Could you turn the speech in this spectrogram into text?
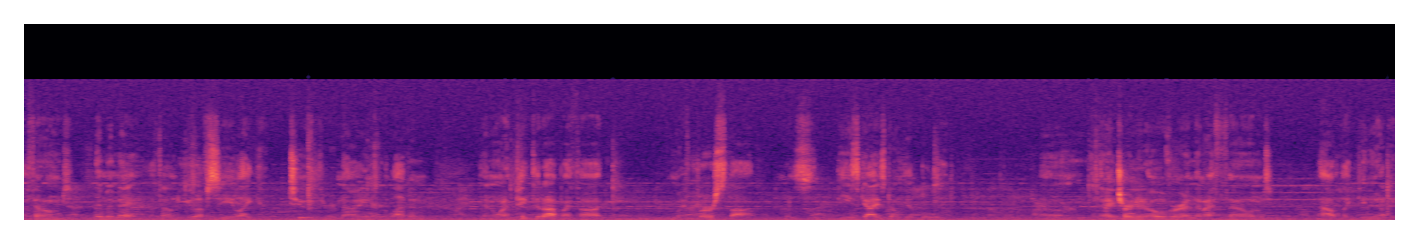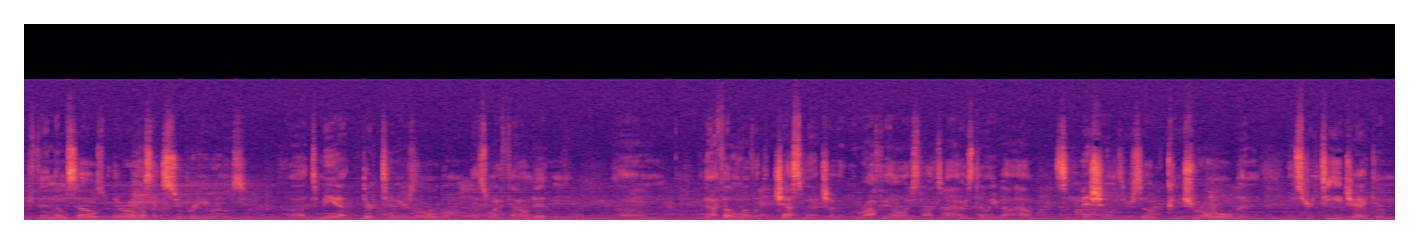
I found MMA. I found UFC like two through nine or eleven, and when I picked it up, I thought my first thought was these guys don't get bullied. Um, and then I turned it over, and then I found out like they knew how to defend themselves, but they were almost like superheroes uh, to me at 13 years old, that's when I found it. And, um, and then I fell in love with the chess match of it. Rafael always talks about how he's telling you about how submissions are so controlled and, and strategic, and,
